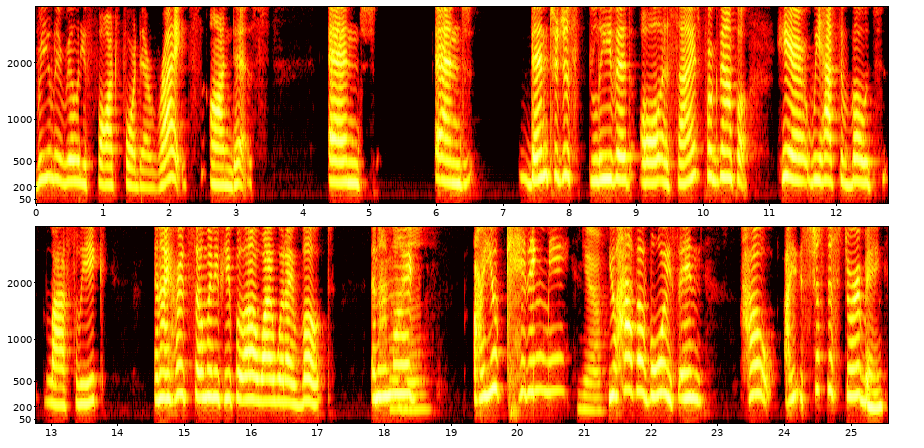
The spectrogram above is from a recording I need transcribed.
really, really fought for their rights on this. And and then to just leave it all aside. For example, here we had to vote last week, and I heard so many people, oh, why would I vote? And I'm like, Mhm. are you kidding me? yeah. You have a voice, and how I, it's just disturbing.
